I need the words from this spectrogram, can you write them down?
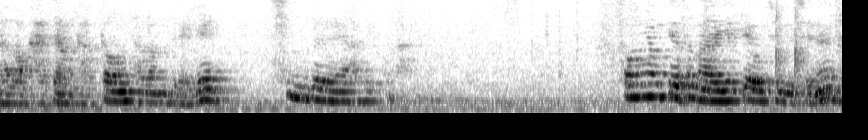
나와 가장 가까운 사람들에게 친절해야 하겠구나. 성령께서 나에게 깨우쳐 주시는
